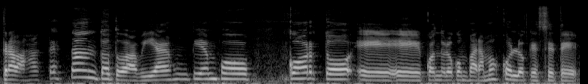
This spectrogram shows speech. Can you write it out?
trabajaste tanto, todavía es un tiempo corto eh, eh, cuando lo comparamos con lo que se te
